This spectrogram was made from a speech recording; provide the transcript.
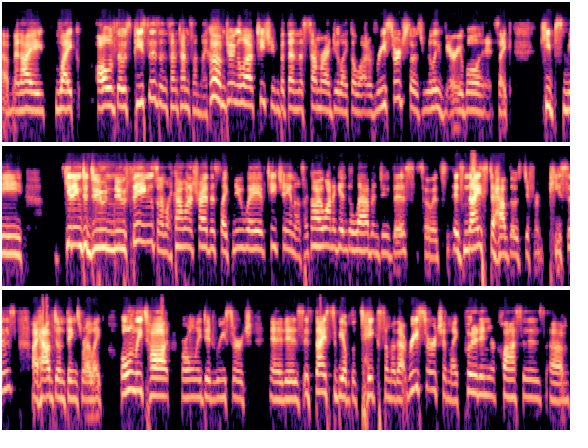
Um, and I like all of those pieces. And sometimes I'm like, oh, I'm doing a lot of teaching, but then the summer I do like a lot of research. So it's really variable and it's like keeps me getting to do new things and i'm like i want to try this like new way of teaching and i was like oh i want to get into lab and do this. So it's it's nice to have those different pieces. I have done things where i like only taught or only did research and it is it's nice to be able to take some of that research and like put it in your classes um,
